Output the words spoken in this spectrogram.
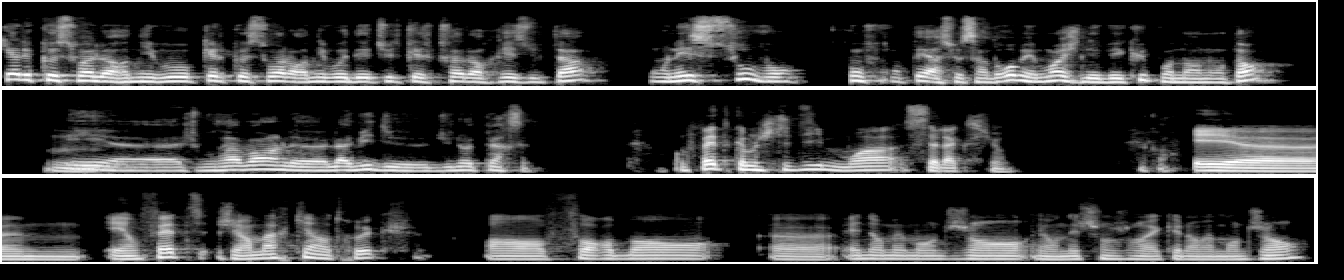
quel que soit leur niveau, quel que soit leur niveau d'études, quel que soit leur résultat, on est souvent confronté à ce syndrome. Et moi, je l'ai vécu pendant longtemps hmm. et je voudrais avoir l'avis d'une autre personne. En fait, comme je t'ai dit, moi, c'est l'action. Et, euh, et, en fait, j'ai remarqué un truc en formant euh, énormément de gens et en échangeant avec énormément de gens,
